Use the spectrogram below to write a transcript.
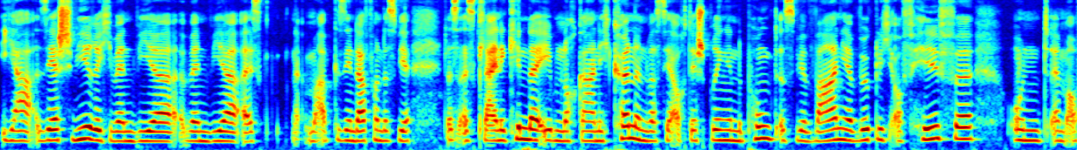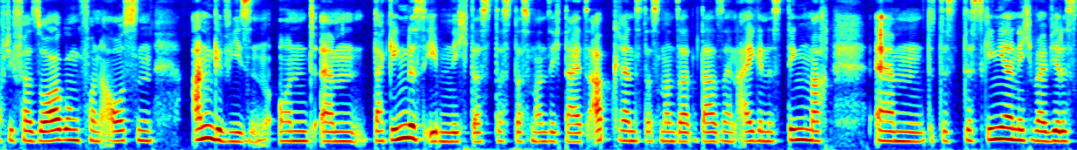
ja, sehr schwierig, wenn wir, wenn wir als mal abgesehen davon, dass wir das als kleine Kinder eben noch gar nicht können, was ja auch der springende Punkt ist. Wir waren ja wirklich auf Hilfe und ähm, auf die Versorgung von außen angewiesen. Und ähm, da ging das eben nicht, dass, dass, dass man sich da jetzt abgrenzt, dass man da sein eigenes Ding macht. Ähm, das, das ging ja nicht, weil wir das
